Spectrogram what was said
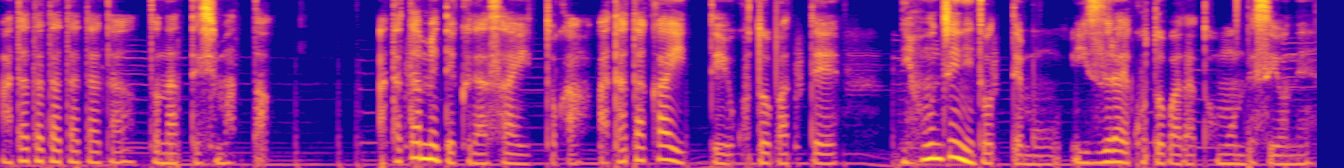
あたたたたたたとなってしまった。温めてくださいとか温かいっていう言葉って日本人にとっても言いづらい言葉だと思うんですよね。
